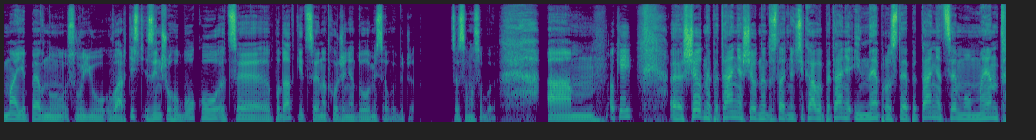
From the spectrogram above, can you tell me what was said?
має певну свою вартість, з іншого боку, це податки, це надходження до місцевого бюджету. Це само собою. А, окей. Е, ще одне питання, ще одне достатньо цікаве питання і непросте питання. Це момент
